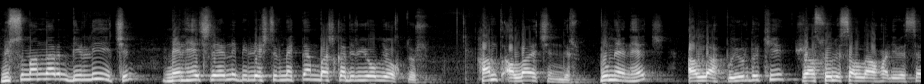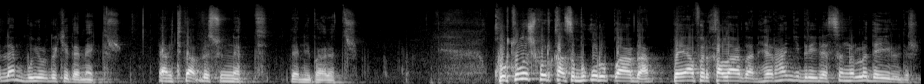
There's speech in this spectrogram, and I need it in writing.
Müslümanların birliği için menheçlerini birleştirmekten başka bir yol yoktur. Hamd Allah içindir. Bu menheç Allah buyurdu ki, Resulü sallallahu aleyhi ve sellem buyurdu ki demektir. Yani kitap ve sünnetten ibarettir. Kurtuluş fırkası bu gruplardan veya fırkalardan herhangi biriyle sınırlı değildir.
